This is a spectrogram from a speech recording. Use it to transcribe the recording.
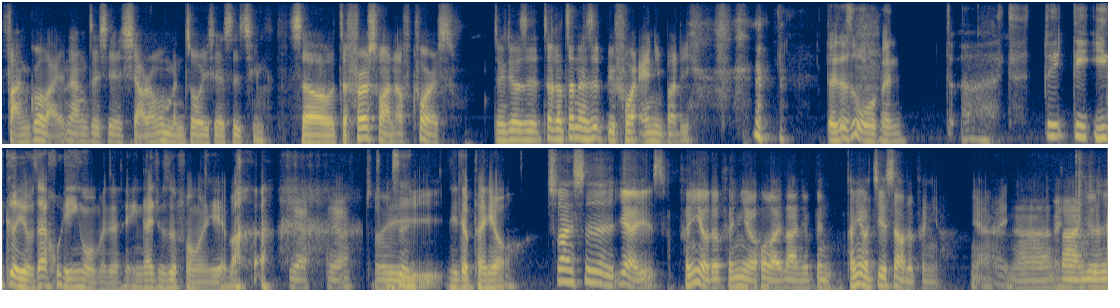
反过来让这些小人物们做一些事情。So the first one, of course. 这就是这个真的是 before anybody，对，这是我们呃第第一个有在回应我们的，应该就是冯文业吧？Yeah, yeah，所以你的朋友算是 Yeah，朋友的朋友，后来当然就变朋友介绍的朋友，Yeah，那当然就是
